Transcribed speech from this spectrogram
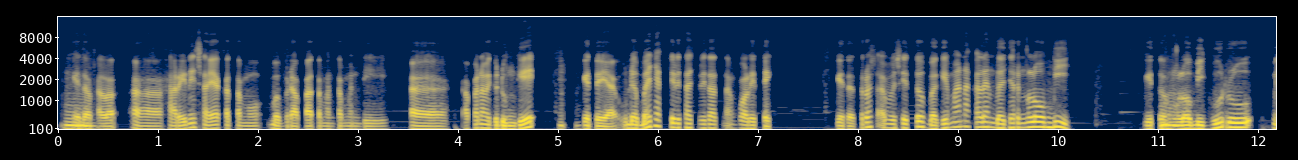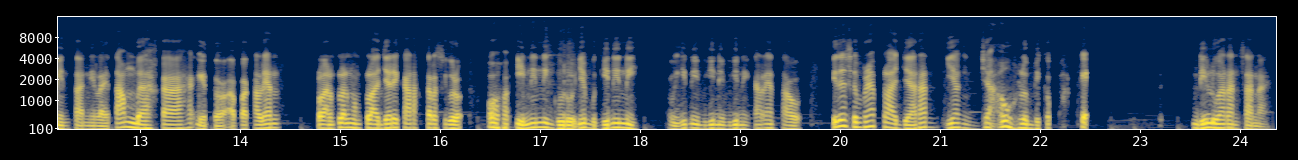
Hmm. gitu kalau eh, hari ini saya ketemu beberapa teman-teman di eh, apa namanya gedung G Hmm. gitu ya. Udah banyak cerita-cerita tentang politik gitu. Terus abis itu bagaimana kalian belajar ngelobi? Gitu Hmm. ngelobi guru minta nilai tambah kah? Gitu. Apa kalian pelan-pelan mempelajari karakter si guru? Oh ini nih gurunya begini nih. Begini begini begini. Kalian tahu. Itu sebenarnya pelajaran yang jauh lebih kepake di luaran sana.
